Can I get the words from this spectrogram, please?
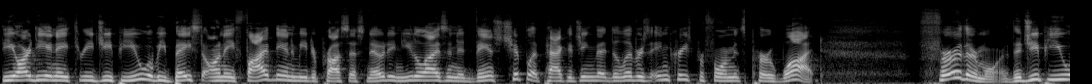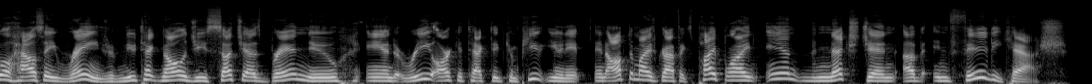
The RDNA 3 GPU will be based on a 5 nanometer process node and utilize an advanced chiplet packaging that delivers increased performance per watt. Furthermore, the GPU will house a range of new technologies such as brand new and re architected compute unit, an optimized graphics pipeline, and the next gen of Infinity Cache.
